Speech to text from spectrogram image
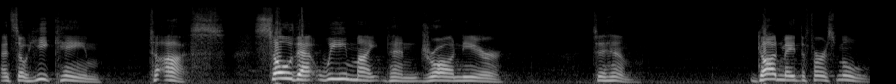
And so he came to us so that we might then draw near to him. God made the first move.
